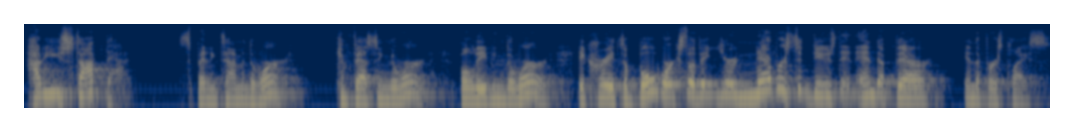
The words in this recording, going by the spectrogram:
How do you stop that? Spending time in the Word, confessing the Word, believing the Word. It creates a bulwark so that you're never seduced and end up there in the first place.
